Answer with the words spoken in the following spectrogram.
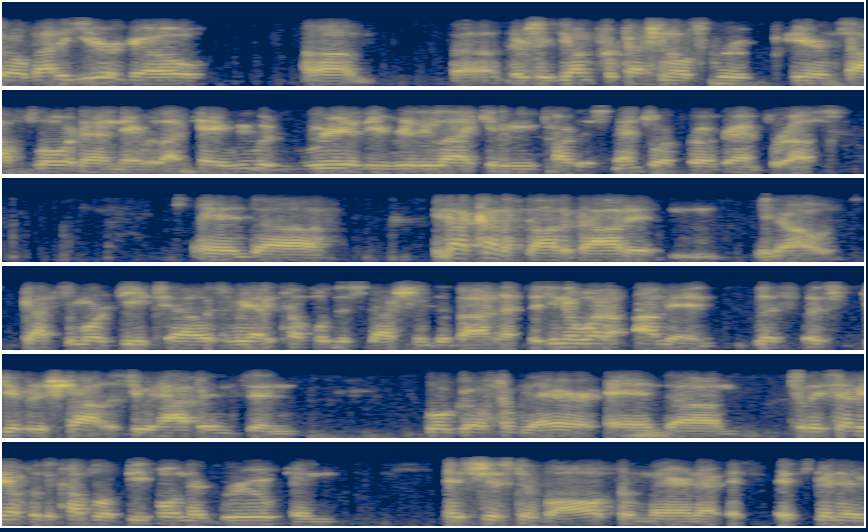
so about a year ago. Um, uh, there's a young professionals group here in South Florida, and they were like, "Hey, we would really, really like you to be part of this mentor program for us." And uh, you know, I kind of thought about it, and you know, got some more details, and we had a couple discussions about it. I said, "You know what? I'm in. Let's let's give it a shot. Let's see what happens, and we'll go from there." And um, so they set me up with a couple of people in their group, and it's just evolved from there. And it's it's been a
